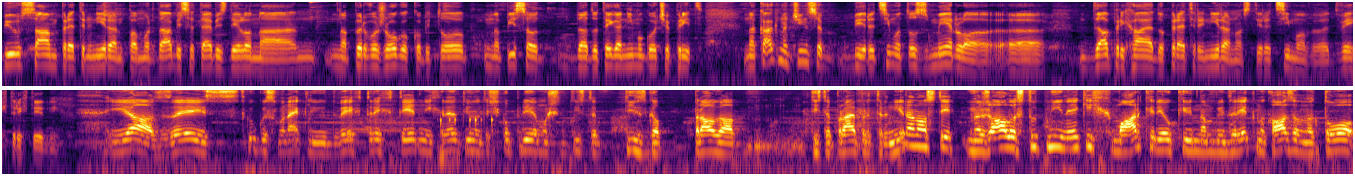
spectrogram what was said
bil sam pretreniran, pa morda bi se tebi zdelo na, na prvo žogo, ko bi to napisal, da do tega ni mogoče priti. Na kak način se bi recimo to zmerilo, eh, da prihaja do pretreniranosti, recimo v dveh, treh tednih? Ja, zdaj, kot smo rekli, v dveh, treh tednih relativno težko prijemo še tiste, tistega pravega tiste prave pretreniranosti. Nažalost, tudi ni nekih markerjev, ki nam bi direktno kazali na to,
